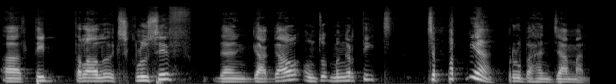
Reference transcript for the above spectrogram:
Uh, terlalu eksklusif dan gagal untuk mengerti cepatnya perubahan zaman.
